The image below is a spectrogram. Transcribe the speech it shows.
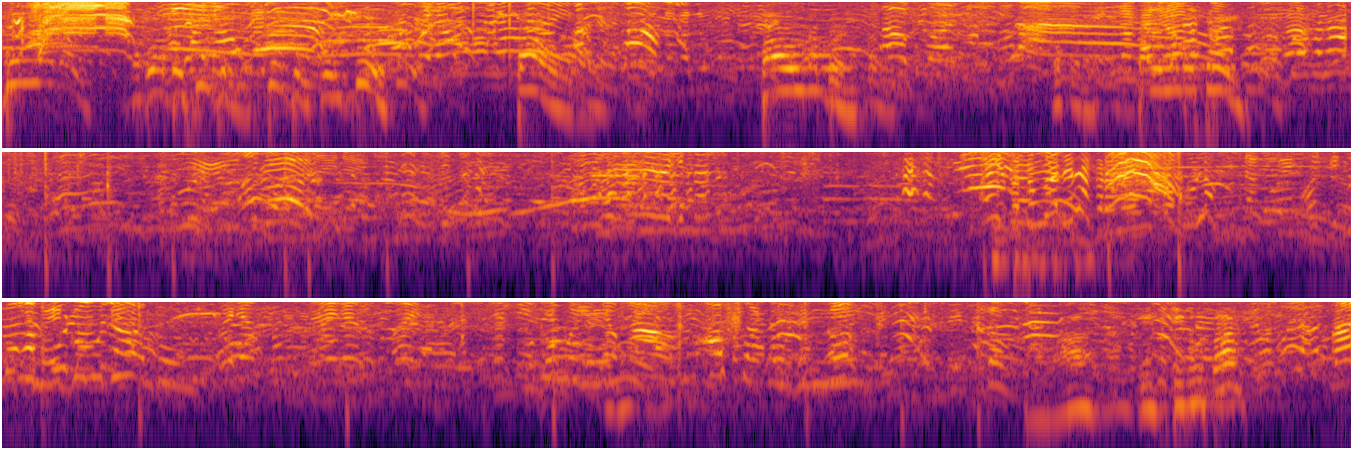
Bullseye. By CJ. CJ for 2. Foul. Foul number. Okay. Foul number 3. Ay, katong nga dira para may kabulang. Ko ka may gumuti ako. Asa ka dingi. Go. Ah, istinutan. Ha?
